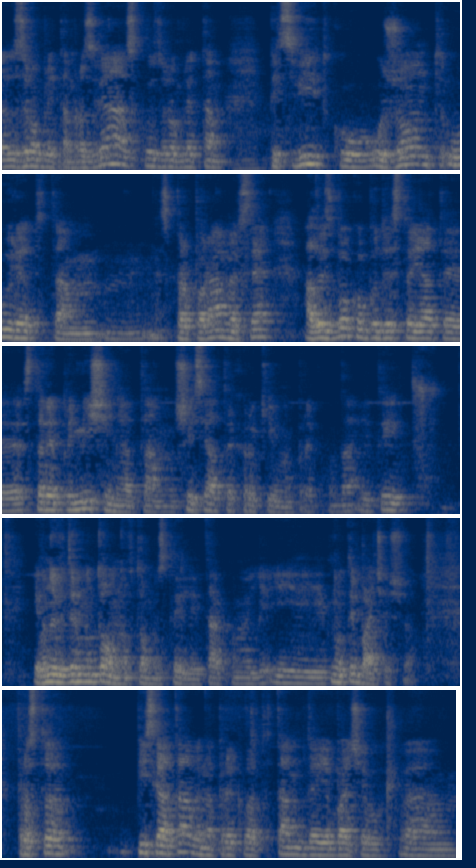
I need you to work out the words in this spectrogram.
е, зроблять там розв'язку, зроблять там підсвітку, ужонт, уряд там з прапорами, все. Але збоку буде стояти старе приміщення там 60-х років, наприклад. Да? І ти. І воно відремонтовано в тому стилі, так воно є. І ну, ти бачиш, що. Просто після Атави, наприклад, там, де я бачив ем,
